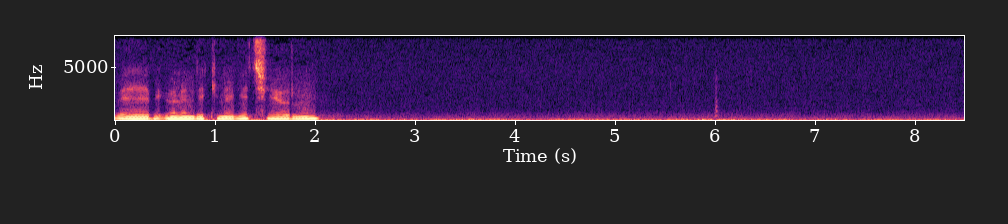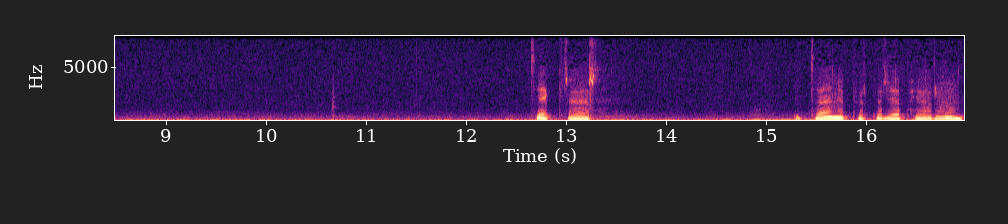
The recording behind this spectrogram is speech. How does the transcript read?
Ve bir önündekine geçiyorum. Tekrar bir tane pırpır yapıyorum.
